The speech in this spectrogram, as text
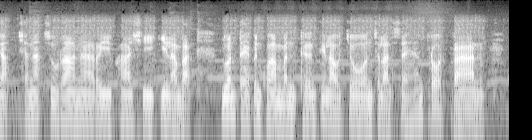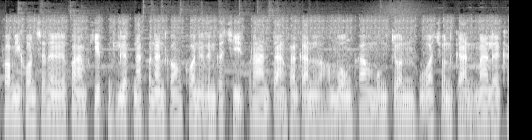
จะชนะสุรานารีภาชีกีฬาบัตรล้วนแต่เป็นความบันเทิงที่เหล่าโจรสลัดแสนโปรดปรานพอมีคนเสนอความคิดเลือดนักพนันของคนอื่นก็ฉีดพร่านต่างพากันล้อมวงเข้าวงจนหัวชนกัน มาเลยใคร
